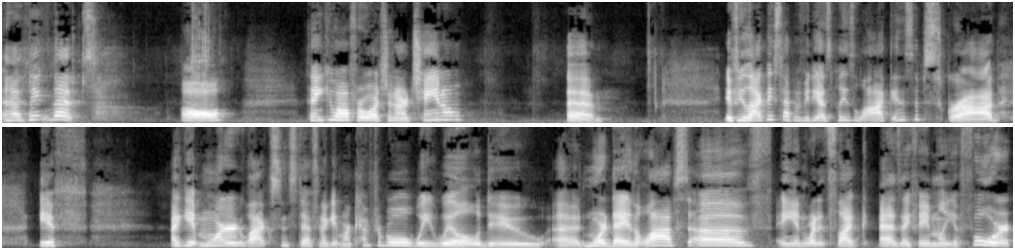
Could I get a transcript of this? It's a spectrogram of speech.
And I think that's all. Thank you all for watching our channel. Um, if you like these type of videos, please like and subscribe. If I get more likes and stuff and I get more comfortable, we will do uh, more day in the lives of and what it's like as a family of four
